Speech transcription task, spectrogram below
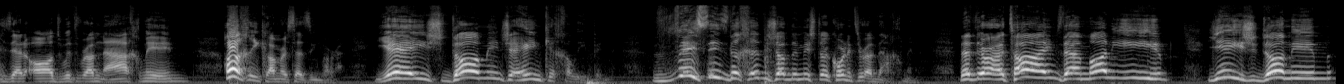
is at odds with Rav Nachman. Hachi says Gemara. Yesh damin shehein kechalipin. This is the chiddush of the Mishnah according to Rav Nachman. That there are times that money, yesh damim,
